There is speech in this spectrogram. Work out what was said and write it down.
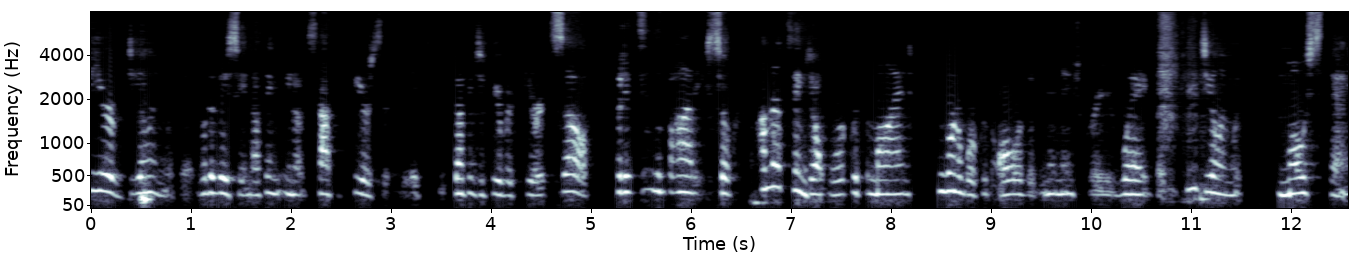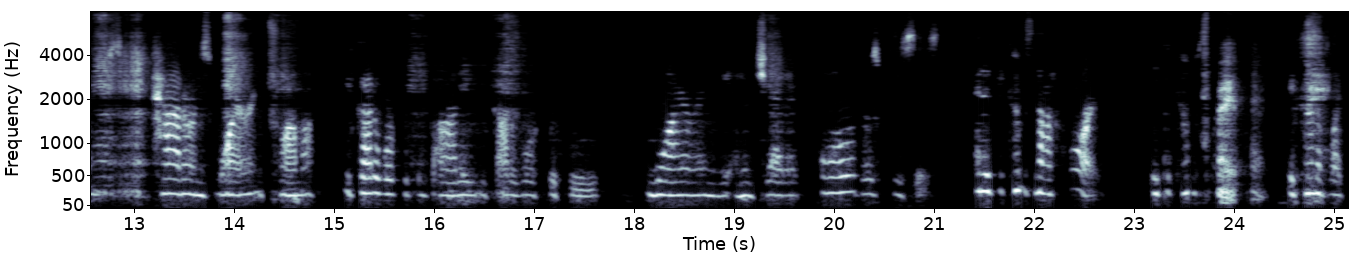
fear of dealing with it, what do they say? Nothing, you know, it's not the fear, it's nothing to fear but fear itself, but it's in the body. So I'm not saying don't work with the mind. You want to work with all of it in an integrated way, but if you're dealing with most things, patterns, wiring, trauma, You've got to work with the body. You've got to work with the wiring, the energetic, all of those pieces. And it becomes not hard. It becomes like, right. it kind of like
